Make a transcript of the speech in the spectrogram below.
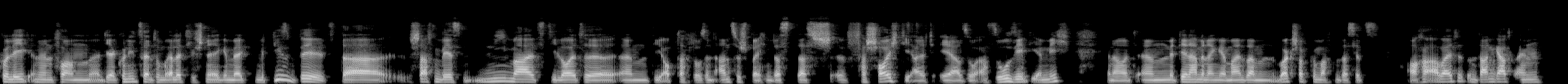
KollegInnen vom Diakoniezentrum relativ schnell gemerkt, mit diesem Bild, da schaffen wir es niemals, die Leute, ähm, die obdachlos sind, anzusprechen. Das, das verscheucht die halt eher so. Ach, so seht ihr mich. Genau. Und ähm, mit denen haben wir dann gemeinsam einen Workshop gemacht und das jetzt auch erarbeitet. Und dann gab es ein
